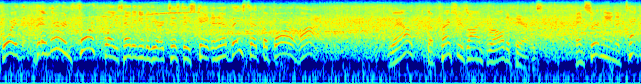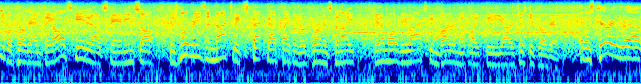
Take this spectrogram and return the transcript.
Boy, and they're in fourth place heading into the artistic skate, and have they set the bar high? Well, the pressure's on for all the pairs. And certainly in the technical program, they all skated outstanding, so there's no reason not to expect that type of performance tonight in a more relaxed environment like the artistic program. And as Kerry uh,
